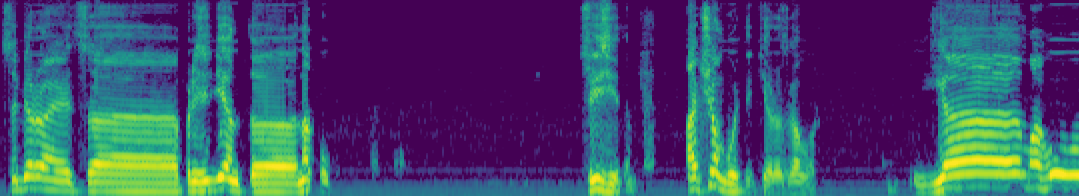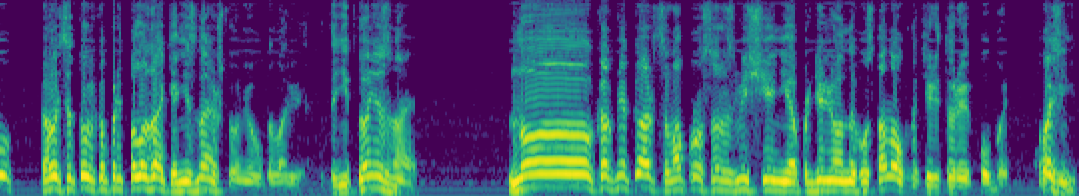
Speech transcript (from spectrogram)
собирается президент э, на Кубу с визитом. О чем будет идти разговор? Я могу, кажется, только предполагать, я не знаю, что у него в голове. Это никто не знает. Но, как мне кажется, вопрос о размещении определенных установок на территории Кубы возник.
